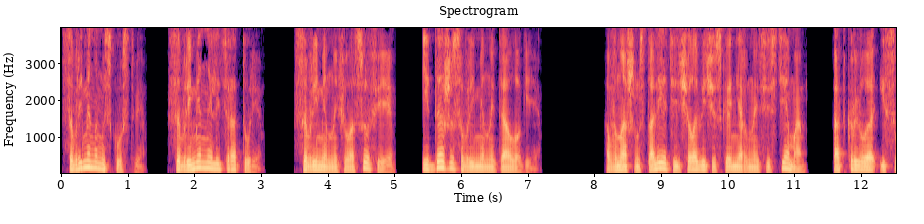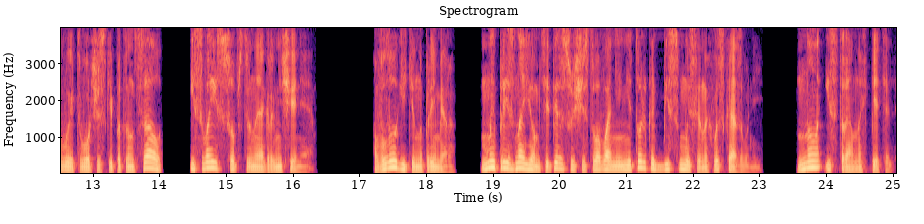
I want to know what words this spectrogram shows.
современном искусстве, современной литературе, современной философии и даже современной теологии. В нашем столетии человеческая нервная система открыла и свой творческий потенциал, и свои собственные ограничения. В логике, например, мы признаем теперь существование не только бессмысленных высказываний, но и странных петель,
